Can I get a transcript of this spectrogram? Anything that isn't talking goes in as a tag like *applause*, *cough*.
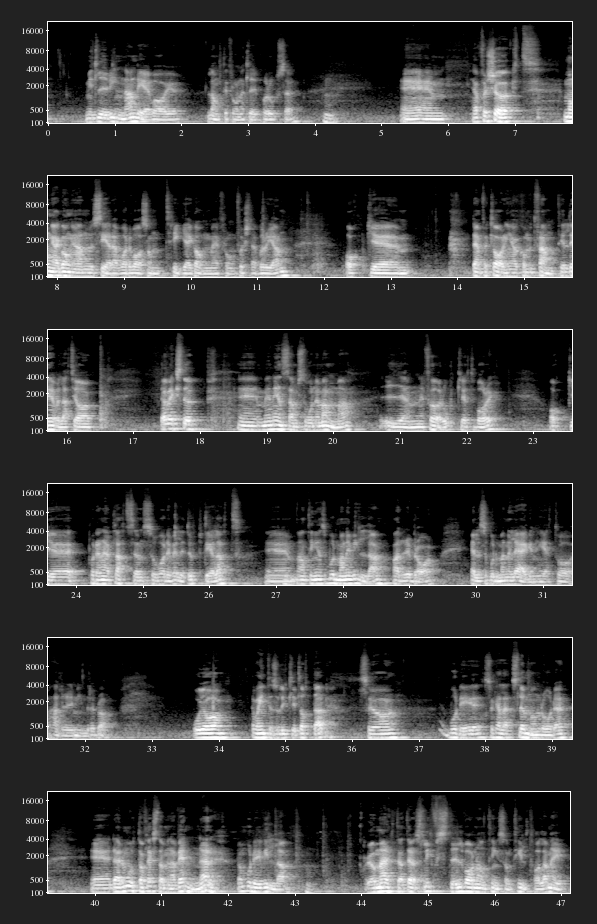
mitt liv innan det var ju långt ifrån ett liv på rosor. Mm. Ehm, jag har försökt många gånger analysera vad det var som triggade igång mig från första början. Och ehm, den förklaring jag har kommit fram till det är väl att jag, jag växte upp eh, med en ensamstående mamma i en förort till Göteborg. Och eh, på den här platsen så var det väldigt uppdelat. Eh, antingen så bodde man i villa och hade det bra. Eller så bodde man i lägenhet och hade det mindre bra. Och jag, jag var inte så lyckligt lottad. Så jag bodde i så kallat slumområde. Eh, däremot de flesta av mina vänner, de bodde i villa. Och jag märkte att deras livsstil var någonting som tilltalade mig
